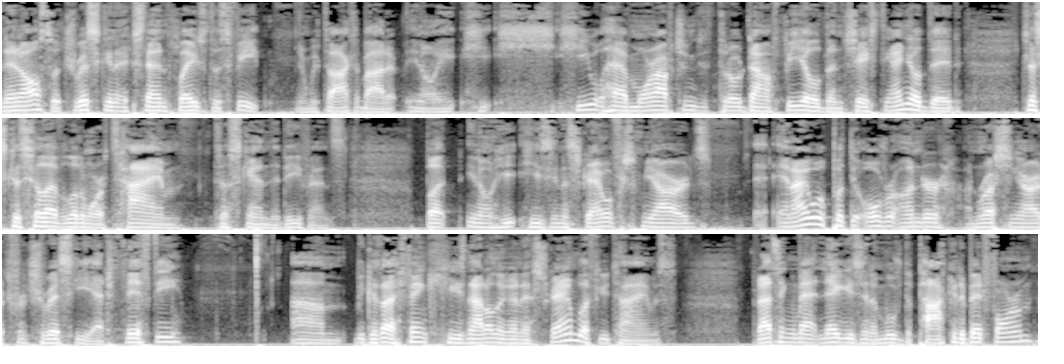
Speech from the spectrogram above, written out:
And then also, Trubisky can extend plays with his feet, and we talked about it. You know, he he, he will have more opportunity to throw downfield than Chase Daniel did, just because he'll have a little more time to scan the defense. but you know he, he's going to scramble for some yards, and I will put the over under on rushing yards for Trubisky at 50, um, because I think he's not only going to scramble a few times, but I think Matt Nagy's going to move the pocket a bit for him,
